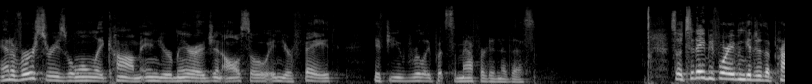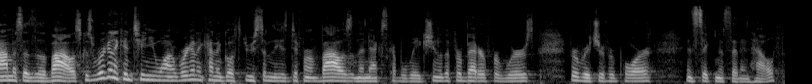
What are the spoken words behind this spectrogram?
Anniversaries will only come in your marriage and also in your faith if you really put some effort into this. So today, before I even get to the promises of the vows, because we're going to continue on, we're going to kind of go through some of these different vows in the next couple weeks. You know, the for better, for worse, for richer, for poor, in sickness and in health,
